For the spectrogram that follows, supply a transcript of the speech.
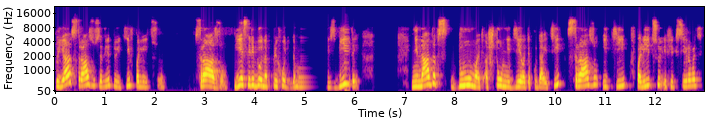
то я сразу советую идти в полицию. Сразу. Если ребенок приходит домой избитый, не надо думать, а что мне делать, а куда идти, сразу идти в полицию и фиксировать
